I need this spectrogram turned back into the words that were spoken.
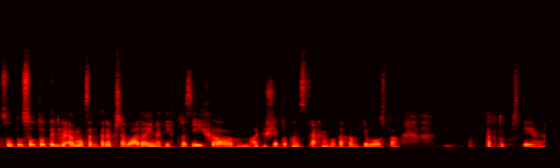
Jsou to, jsou to ty dvě emoce, hmm. které převládají na těch trzích, ať už je to ten strach nebo ta chamtivost, a tak, tak to prostě je.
